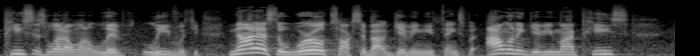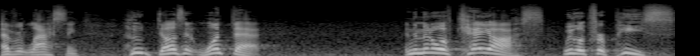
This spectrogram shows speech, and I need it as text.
Peace is what I want to live, leave with you. Not as the world talks about giving you things, but I want to give you my peace everlasting. Who doesn't want that? In the middle of chaos, we look for peace.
